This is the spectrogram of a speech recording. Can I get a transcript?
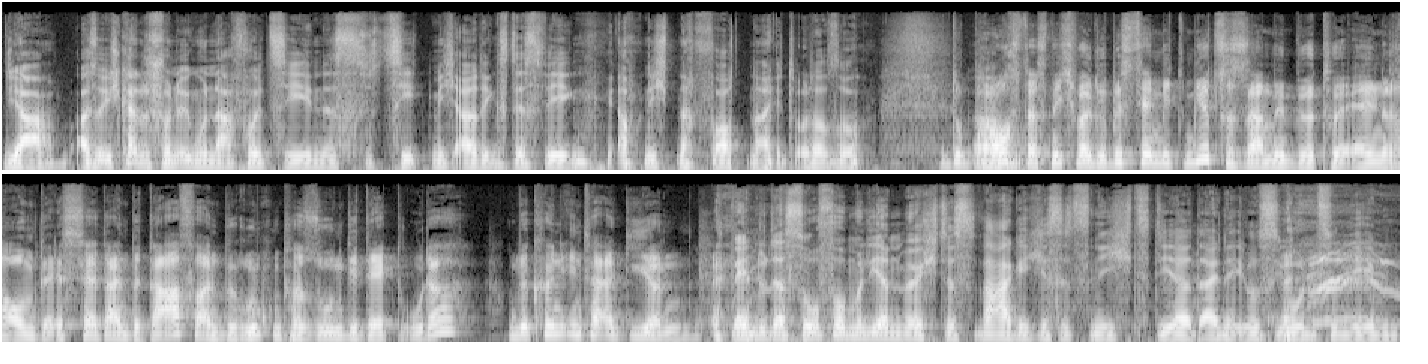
ja, also ich kann das schon irgendwo nachvollziehen. Es zieht mich allerdings deswegen auch nicht nach Fortnite oder so. Du brauchst ähm, das nicht, weil du bist ja mit mir zusammen im virtuellen Raum. Da ist ja dein Bedarf an berühmten Personen gedeckt, oder? Und wir können interagieren. Wenn du das so formulieren möchtest, wage ich es jetzt nicht, dir deine Illusion zu nehmen.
